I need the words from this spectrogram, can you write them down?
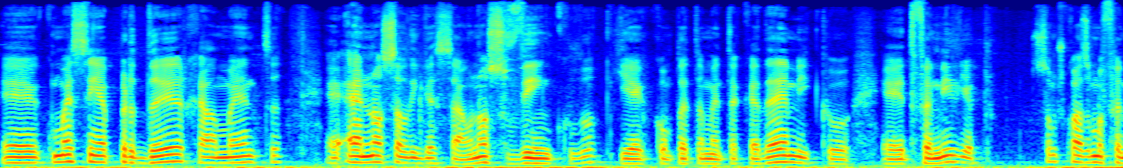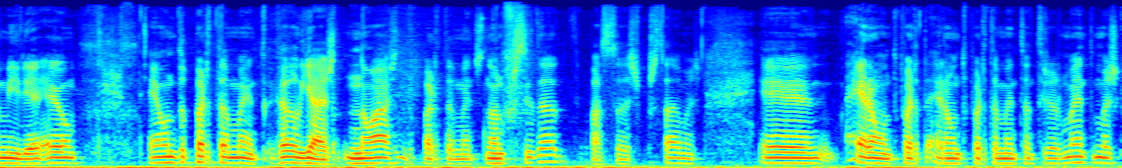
é, comecem a perder realmente é, a nossa ligação, o nosso vínculo, que é completamente académico, é de família, somos quase uma família. É um, é um departamento, aliás, não há departamentos na universidade, passa a expressar, mas é, era, um, era um departamento anteriormente, mas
